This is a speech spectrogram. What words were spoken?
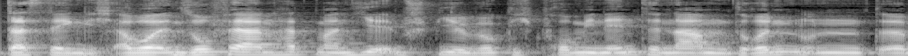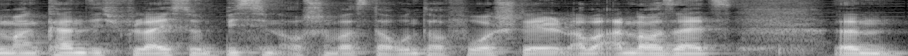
das denke ich. Aber insofern hat man hier im Spiel wirklich prominente Namen drin und äh, man kann sich vielleicht so ein bisschen auch schon was darunter vorstellen. Aber andererseits, ähm,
